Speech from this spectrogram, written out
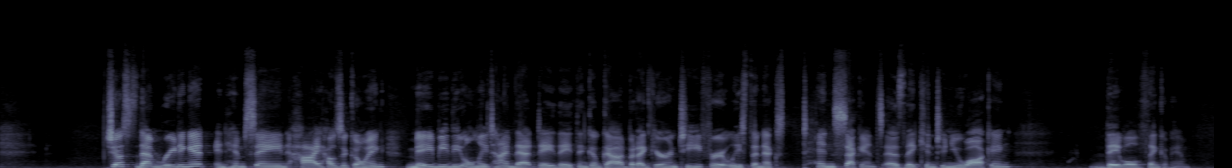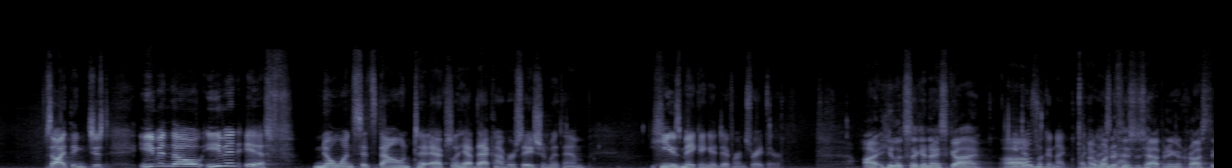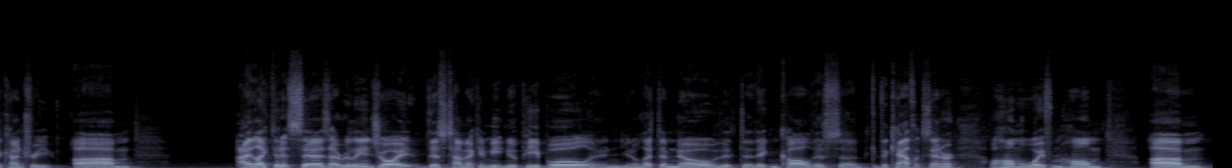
just them reading it and him saying, Hi, how's it going? may be the only time that day they think of God, but I guarantee for at least the next 10 seconds as they continue walking, they will think of him. So I think just even though, even if no one sits down to actually have that conversation with him, he is making a difference right there. I, he looks like a nice guy. He does look a like a I nice wonder guy. if this is happening across the country. Um, I like that it says I really enjoy this time I can meet new people and you know let them know that uh, they can call this uh, the Catholic Center a home away from home. Um,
